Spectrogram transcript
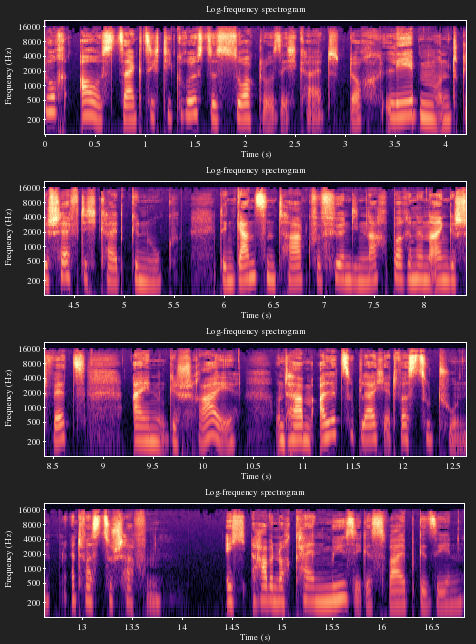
Durchaus zeigt sich die größte Sorglosigkeit, doch Leben und Geschäftigkeit genug. Den ganzen Tag verführen die Nachbarinnen ein Geschwätz, ein Geschrei und haben alle zugleich etwas zu tun, etwas zu schaffen. Ich habe noch kein müßiges Weib gesehen.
